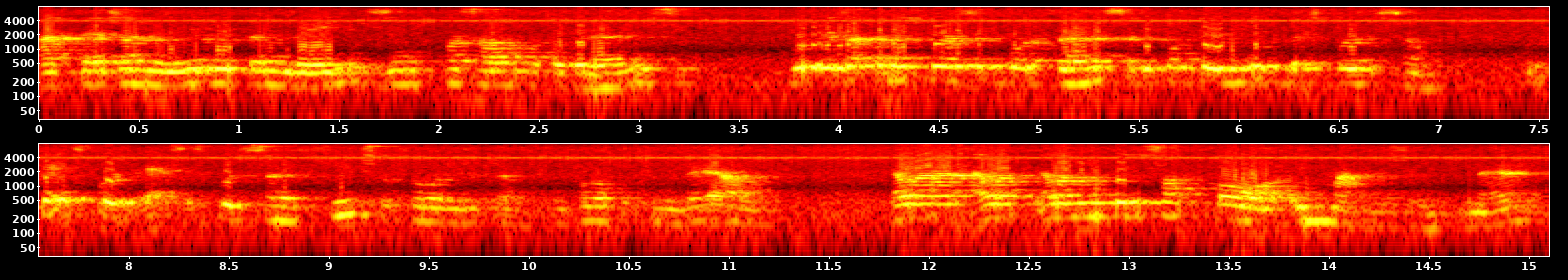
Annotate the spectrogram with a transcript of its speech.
até janeiro também, junto com a sala fotográfica, exatamente por essa importância do conteúdo da exposição. Porque essa exposição é fixa, falando de vou falar um pouquinho dela, ela, ela, ela não tem só ó, imagem, né?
